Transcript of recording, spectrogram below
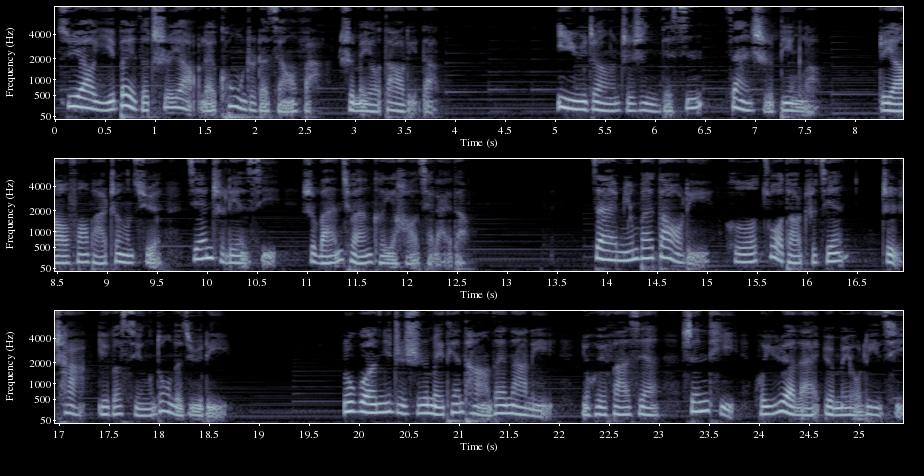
需要一辈子吃药来控制的想法是没有道理的。抑郁症只是你的心暂时病了，只要方法正确，坚持练习，是完全可以好起来的。在明白道理和做到之间。只差一个行动的距离。如果你只是每天躺在那里，你会发现身体会越来越没有力气。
